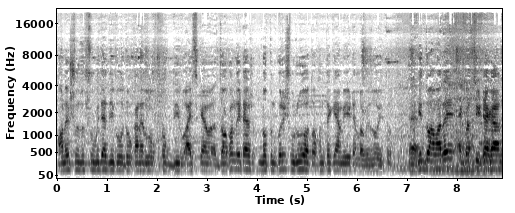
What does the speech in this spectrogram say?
অনেক সুযোগ সুবিধা দিব দোকানের লোক টোক দিব। আজকে যখন এটা নতুন করে শুরু হয় তখন থেকে আমি এটার লগে জড়িত। হ্যাঁ। কিন্তু আমারে একবার চিটাগান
